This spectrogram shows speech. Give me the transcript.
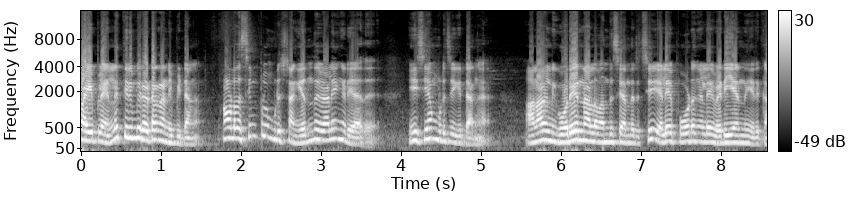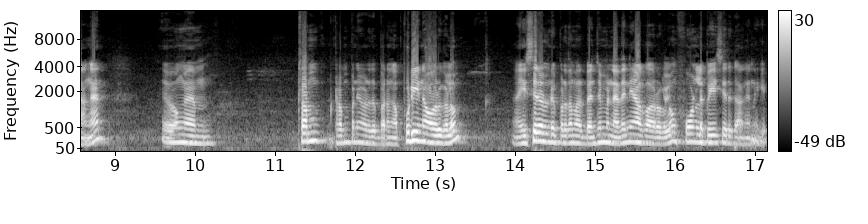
பைப் லைனில் திரும்பி ரிட்டர்ன் அனுப்பிட்டாங்க. அவ்வளோதான் சிம்பிள் முடிச்சிட்டாங்க. எந்த வேலையும் கிடையாது. ஈஸியாக முடிச்சுக்கிட்டாங்க. அதனால் இன்றைக்கி ஒரே நாள் வந்து சேர்ந்துருச்சு. இலைய போடுங்களே வெடியன்னு இருக்காங்க. இவங்க ட்ரம்ப் ட்ரம்ப்னே வருது பாருங்கள் புடின் அவர்களும் இஸ்ரேலுடைய பிரதமர் பெஞ்சமின் நெதன்யாகோ அவர்களும் ஃபோனில் பேசியிருக்காங்க இன்றைக்கி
